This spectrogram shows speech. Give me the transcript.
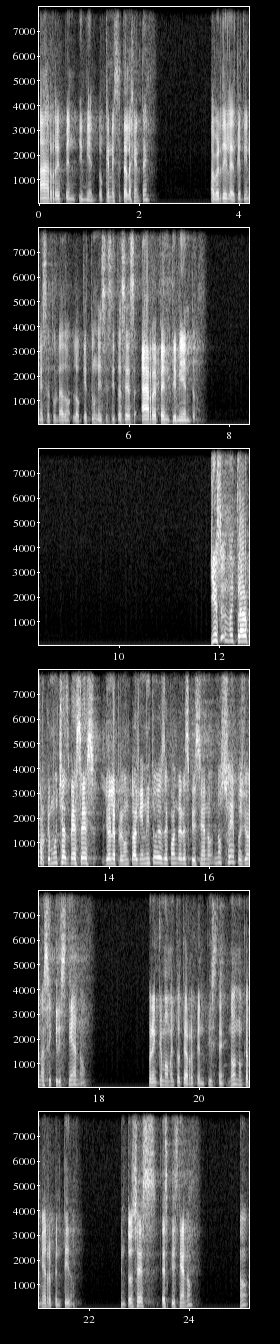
arrepentimiento. ¿Qué necesita la gente? A ver, dile al que tienes a tu lado, lo que tú necesitas es arrepentimiento. Y eso es muy claro porque muchas veces yo le pregunto a alguien, ¿y tú desde cuándo eres cristiano? No sé, pues yo nací cristiano. ¿Pero en qué momento te arrepentiste? No, nunca me he arrepentido. Entonces, ¿es cristiano? No.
